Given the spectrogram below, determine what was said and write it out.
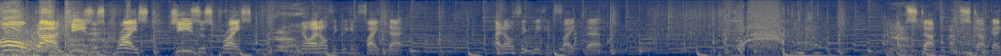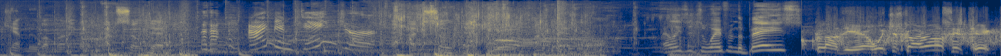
Oh god, Jesus Christ. Jesus Christ. No, I don't think we can fight that. I don't think we can fight that. I'm stuck. I'm stuck. I can't move. I'm running. I'm so dead. I'm in danger. I'm so dead. I'm dead. At least it's away from the base. Bloody hell, we just got our asses kicked.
